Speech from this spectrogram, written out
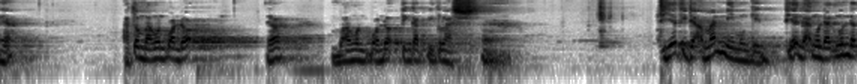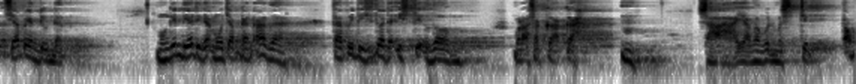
ya Atau bangun pondok ya bangun pondok tingkat pitulas. Nah. Dia tidak mani mungkin, dia nggak ngundat-ngundat siapa yang diundat. Mungkin dia tidak mengucapkan ada, tapi di situ ada istiqom, merasa gagah. Hmm, saya bangun masjid top,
